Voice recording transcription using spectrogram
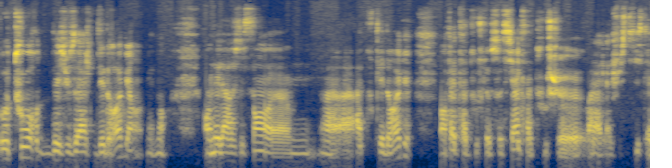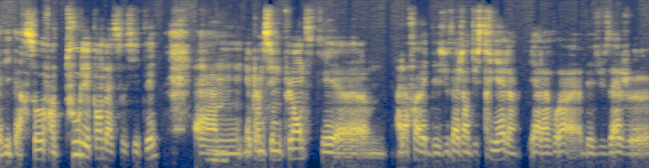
autour des usages des drogues, hein, en élargissant euh, à, à, toutes les drogues, en fait ça touche le social, ça touche voilà la justice, la vie perso, enfin tous les pans de la société. Euh, et comme c'est une plante qui est euh, à la fois avec des usages industriels et à la fois des usages euh,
